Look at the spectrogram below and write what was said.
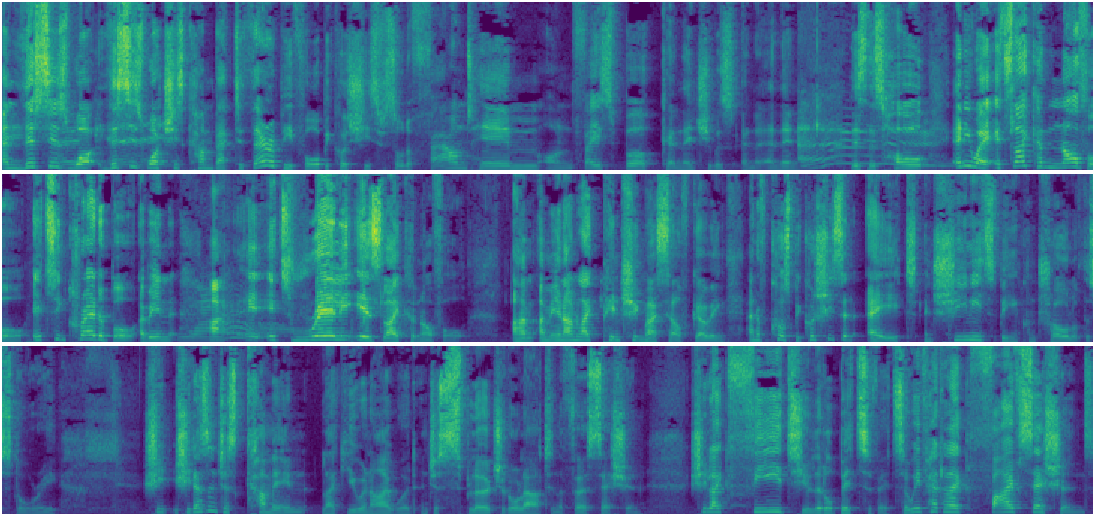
and this is what this is what she's come back to therapy for because she's sort of found him on Facebook and then she was and, and then there's this whole Oh. anyway it's like a novel. It's incredible. I mean I, it it's really is like a novel um, I mean I'm like pinching myself going and of course because she's an eight and she needs to be in control of the story she she doesn't just come in like you and I would and just splurge it all out in the first session. She like feeds you little bits of it. So we've had like five sessions,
